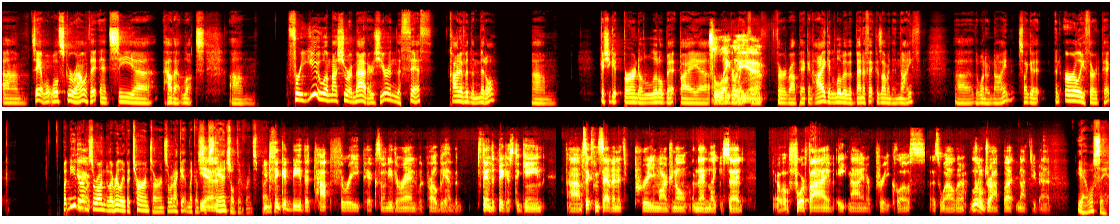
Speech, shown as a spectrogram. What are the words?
Um so yeah, we'll, we'll screw around with it and see uh how that looks. Um for you, I'm not sure it matters. You're in the fifth, kind of in the middle. Um guess you get burned a little bit by uh, a longer Lately, wait yeah. for your third round pick, and I get a little bit of a benefit because I'm in the ninth, uh, the 109. So I get an early third pick. But neither of us are on the, really the turn turn, so we're not getting like a Yeah. substantial difference. But You'd think it'd be the top three picks on either end would probably have the stand the biggest to gain. Um, six and seven, it's pretty marginal. And then, like you said, you know, four, five, eight, nine are pretty close as well. A little drop, but not too bad. Yeah, we'll see.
